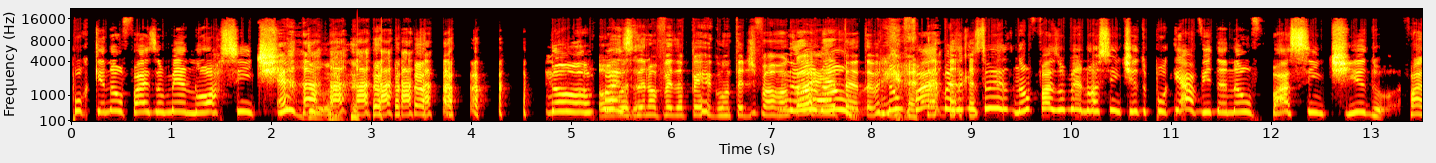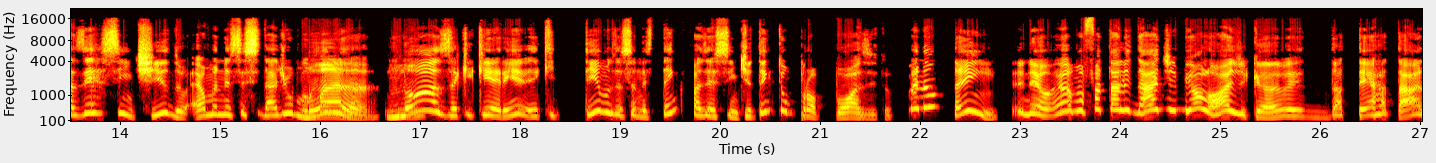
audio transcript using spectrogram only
Porque não faz o menor sentido. não Ou faz, você não fez a pergunta de forma não, correta. não, tô não brincando. faz, mas a questão é, não faz o menor sentido, porque a vida não faz sentido. Fazer sentido é uma necessidade humana. Humana. Uhum. Nós é que queremos, que temos essa necessidade, tem que fazer sentido, tem que ter um propósito, mas não tem, entendeu? É uma fatalidade biológica da Terra tá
